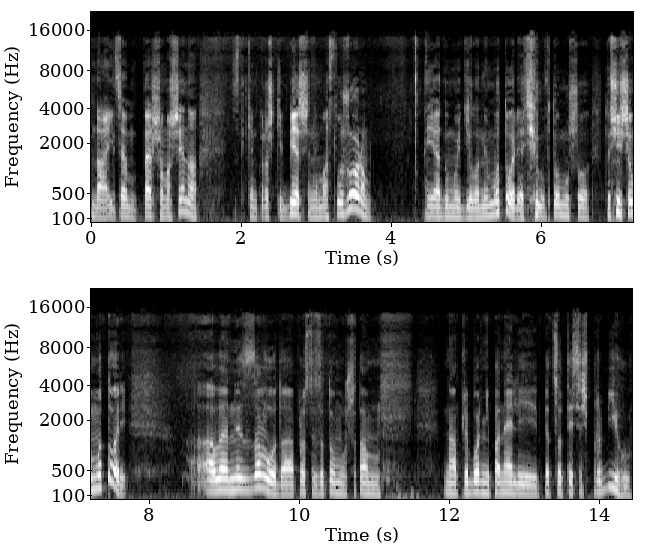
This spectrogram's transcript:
Да, І це перша машина з таким трошки бешеним масложором. І я думаю, діло не в моторі, а діло в тому, що точніше в моторі. Але не з заводу, а просто за тому, що там на приборній панелі 500 тисяч пробігу.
